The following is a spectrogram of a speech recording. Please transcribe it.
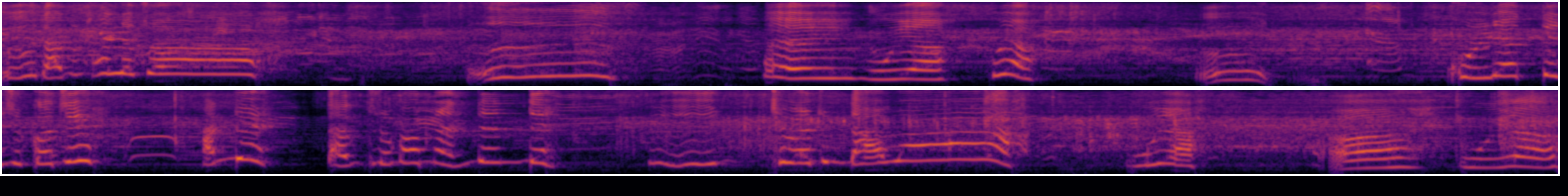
으, 나도 살려줘. 으. 에이, 뭐야? 뭐야? 으. 골리앗 돼지까지? 안 돼! 난 들어가면 안 되는데! 으, 제발 좀 나와! 뭐야? 아, 뭐야?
